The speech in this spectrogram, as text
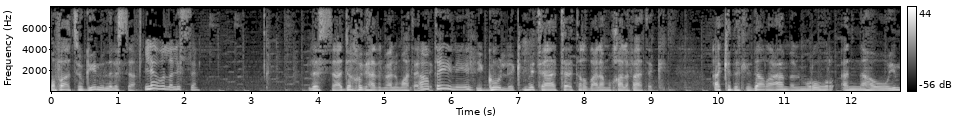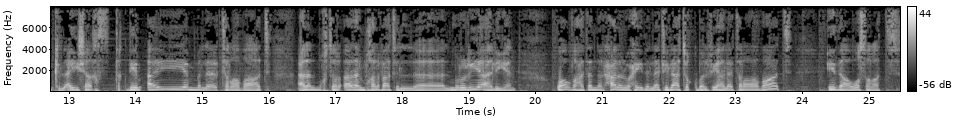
وفاء تسوقين ولا لسه؟ لا والله لسه. لسه. أجل خذي هذه المعلومات عندك. أعطيني. يقول لك متى تعترض على مخالفاتك؟ أكدت الإدارة العامة للمرور أنه يمكن لأي شخص تقديم أي من الاعتراضات على المختر... على المخالفات ال- المرورية آليا وأوضحت أن الحالة الوحيدة التي لا تقبل فيها الاعتراضات إذا وصلت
